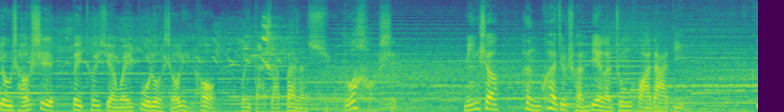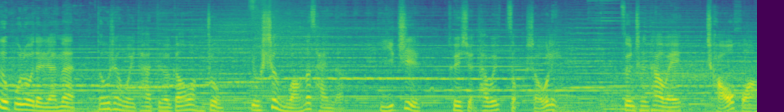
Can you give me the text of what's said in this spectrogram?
有巢氏被推选为部落首领后，为大家办了许多好事，名声。很快就传遍了中华大地，各部落的人们都认为他德高望重，有圣王的才能，一致推选他为总首领，尊称他为朝皇，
